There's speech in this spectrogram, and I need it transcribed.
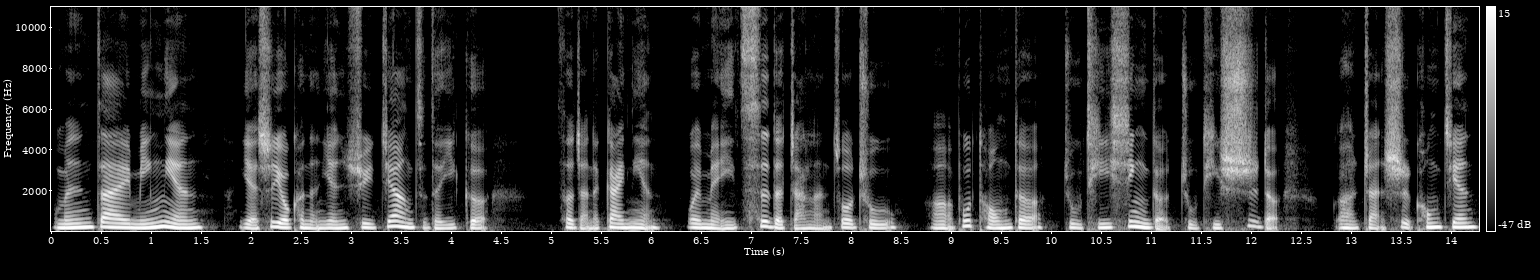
我们在明年也是有可能延续这样子的一个策展的概念，为每一次的展览做出呃不同的主题性的主题式的。呃，展示空间，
